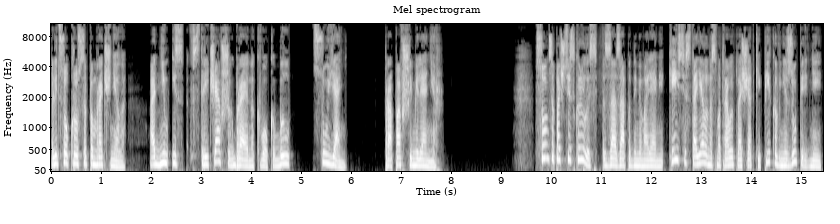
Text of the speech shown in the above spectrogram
Лицо Кросса помрачнело. Одним из встречавших Брайана Квока был Цуянь, пропавший миллионер. Солнце почти скрылось за западными морями. Кейси стояла на смотровой площадке пика, внизу перед ней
